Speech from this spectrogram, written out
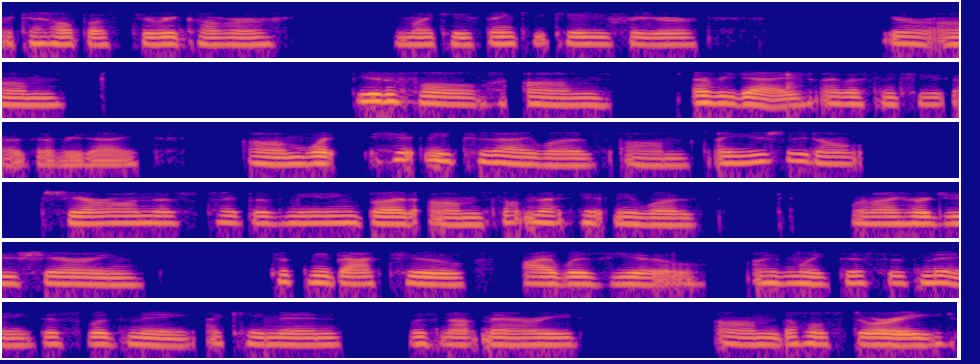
or to help us to recover. In my case, thank you, Katie, for your your um, beautiful um, every day. I listen to you guys every day. Um, what hit me today was um, I usually don't share on this type of meeting, but um, something that hit me was when I heard you sharing, took me back to I was you. I'm like, this is me. This was me. I came in, was not married. Um, the whole story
